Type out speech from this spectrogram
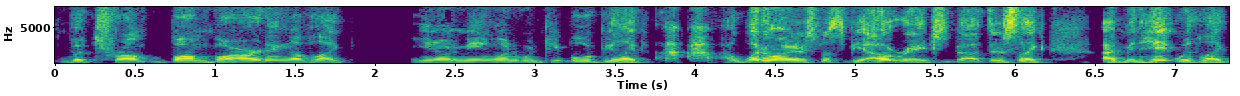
the Trump bombarding of like, you know what I mean? When when people would be like, "H- h- what am I supposed to be outraged about? There's like, I've been hit with like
